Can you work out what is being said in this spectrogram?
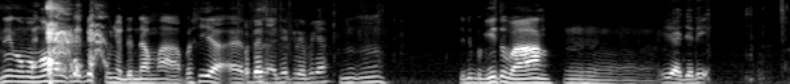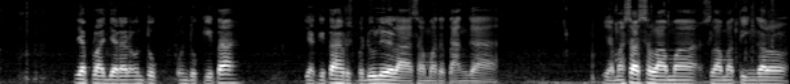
ini ngomong-ngomong keripik punya dendam apa sih ya eh, Pedas aja keripiknya. Mm-mm. jadi begitu bang Hmm, iya jadi ya pelajaran untuk untuk kita ya kita harus peduli lah sama tetangga. Ya masa selama selama tinggal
